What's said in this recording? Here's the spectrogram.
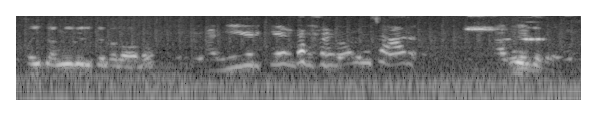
സൊസൈറ്റി അംഗീകരിക്കേണ്ടതാണോ? അംഗീകരിക്കേണ്ടതാണോ എന്ന് അത് അംഗീകരിക്കേണ്ടതാണ്?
